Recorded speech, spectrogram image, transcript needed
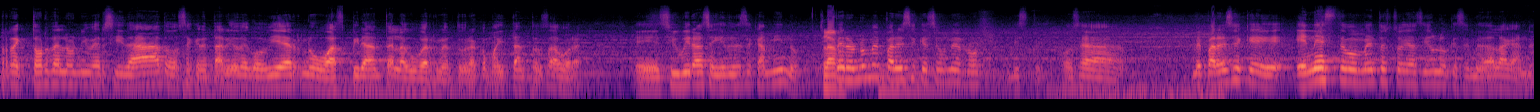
rector de la universidad o secretario de gobierno o aspirante a la gubernatura, como hay tantos ahora, eh, si hubiera seguido ese camino. Claro. Pero no me parece que sea un error, ¿viste? O sea, me parece que en este momento estoy haciendo lo que se me da la gana,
